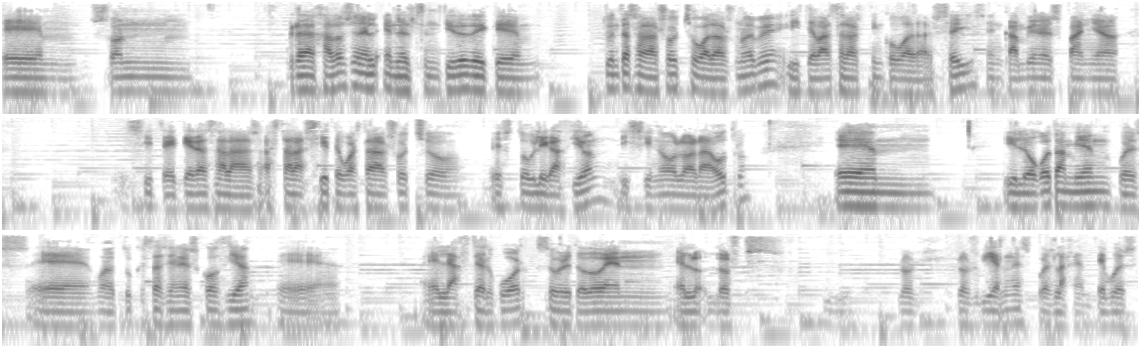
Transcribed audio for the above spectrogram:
Em, son relajados en el, en el sentido de que tú entras a las 8 o a las 9 y te vas a las 5 o a las 6. En cambio, en España si te quedas a las, hasta las 7 o hasta las 8 es tu obligación y si no lo hará otro. Em, y luego también, pues, eh, bueno, tú que estás en Escocia, eh, el after work, sobre todo en, los, los, viernes, pues la gente pues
